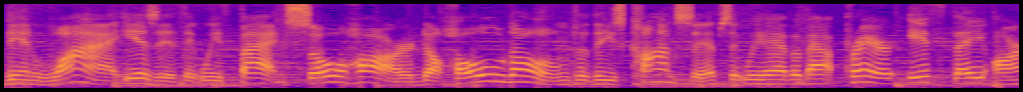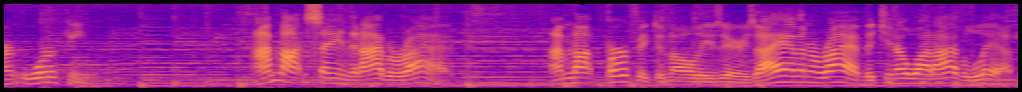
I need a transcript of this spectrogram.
then why is it that we fight so hard to hold on to these concepts that we have about prayer if they aren't working? I'm not saying that I've arrived. I'm not perfect in all these areas. I haven't arrived, but you know what? I've left.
